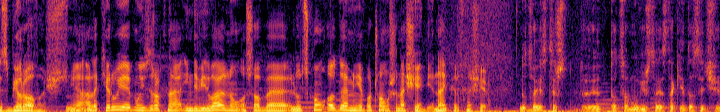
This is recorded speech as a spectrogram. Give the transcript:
zbiorowość, nie? Mhm. ale kieruje mój wzrok na indywidualną osobę ludzką, ode mnie począwszy na siebie, najpierw na siebie. No to jest też, e, to co mówisz, to jest takie dosyć e,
